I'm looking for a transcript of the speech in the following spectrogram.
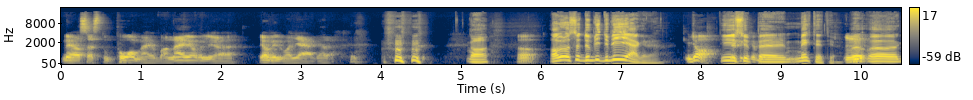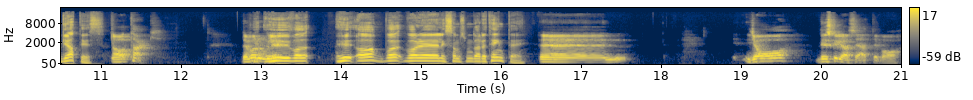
När jag så här stod på mig och bara nej jag vill, göra, jag vill vara jägare. Ja. Ja, Ja men så, du, blir, du blir jägare. ja Det är ju supermäktigt ju. Mm. Och- och Grattis. Ja tack. Det var roligt. Hur var, hur, ja, var, var det liksom som du hade tänkt dig? Eh, ja, det skulle jag säga att det var.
